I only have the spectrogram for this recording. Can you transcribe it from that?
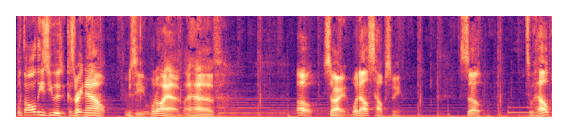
with all these US, because right now, let me see. What do I have? I have. Oh, sorry. What else helps me? So, to help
